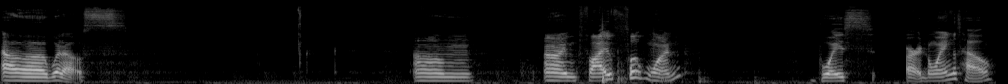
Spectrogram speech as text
Uh what else? Um I'm five foot one. Boys are annoying as hell.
